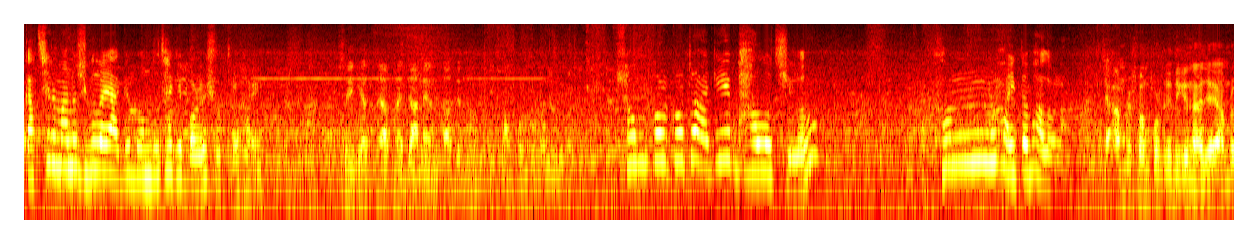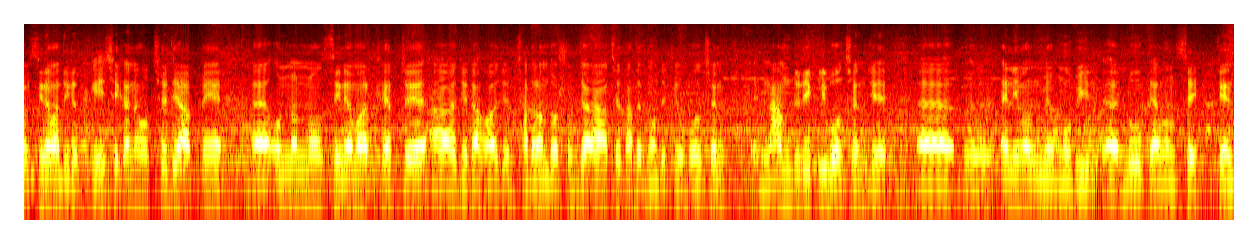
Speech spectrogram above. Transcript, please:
কাছের মানুষগুলোই আগে বন্ধু থাকে পরে শত্রু হয়। সেই ক্ষেত্রে আপনি জানেন তাদের মধ্যে কি সম্পর্কটা ছিল? সম্পর্কটা আগে ভালো ছিল। এখন হয়তো ভালো না। আচ্ছা আমরা সম্পর্কের দিকে না যাই, আমরা সিনেমার দিকে থাকি। সেখানে হচ্ছে যে আপনি অন্যান্য সিনেমার ক্ষেত্রে যেটা হয় যে সাধারণ দর্শক যারা আছে, তাদের মধ্যে কেউ বলছেন, নাম ডিরেক্টলি বলছেন যে অ্যানিমাল মুভির লুক এমন সেট চেঞ্জ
